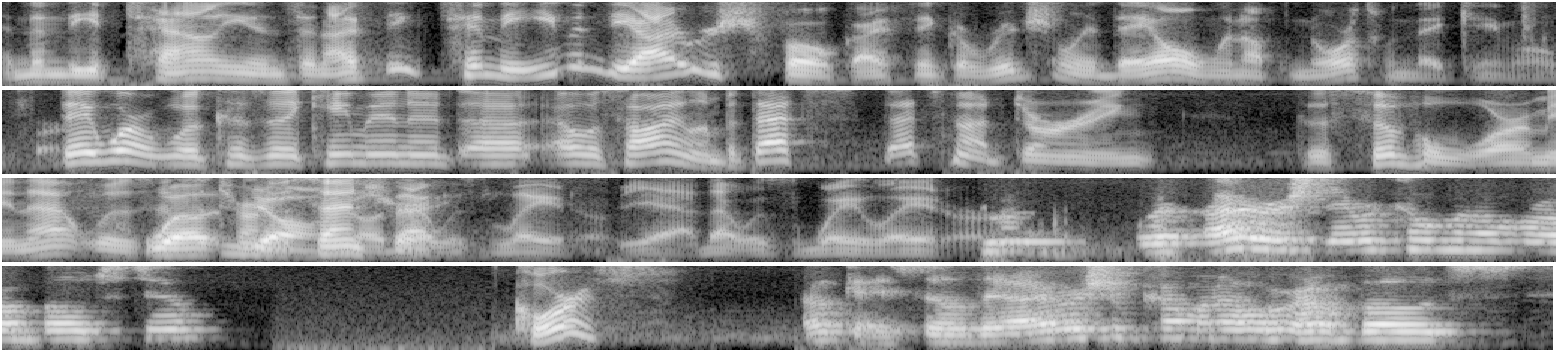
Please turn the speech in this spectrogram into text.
and then the Italians, and I think Timmy, even the Irish folk, I think originally they all went up north when they came over. They were well because they came in at uh, Ellis Island, but that's that's not during the Civil War. I mean, that was well, at the turn no, of the century. no, that was later. Yeah, that was way later. but Irish, they were coming over on boats too. of course. Okay, so the Irish were coming over on boats.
